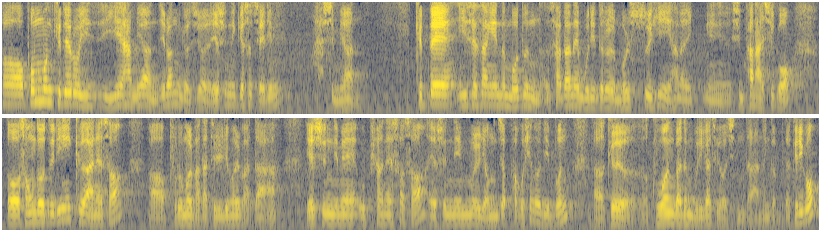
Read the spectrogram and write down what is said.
어, 본문 그대로 이 해하면 이런 거죠. 예수님께서 재림하시면 그때 이 세상에 있는 모든 사단의 무리들을 몰수히 하나님 예, 심판하시고 또 성도들이 그 안에서 어, 부름을 받아 들림을 받아 예수님의 우편에 서서 예수님을 영접하고 흰옷 입은 어, 그 구원받은 무리가 되어진다는 겁니다. 그리고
